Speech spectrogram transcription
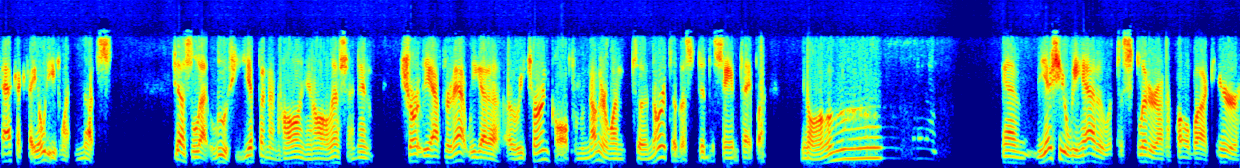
pack of coyotes went nuts, just let loose, yipping and hauling and all this. And then shortly after that, we got a, a return call from another one to the north of us. Did the same type of, you know. And the issue we had with the splitter on the parabolic ear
